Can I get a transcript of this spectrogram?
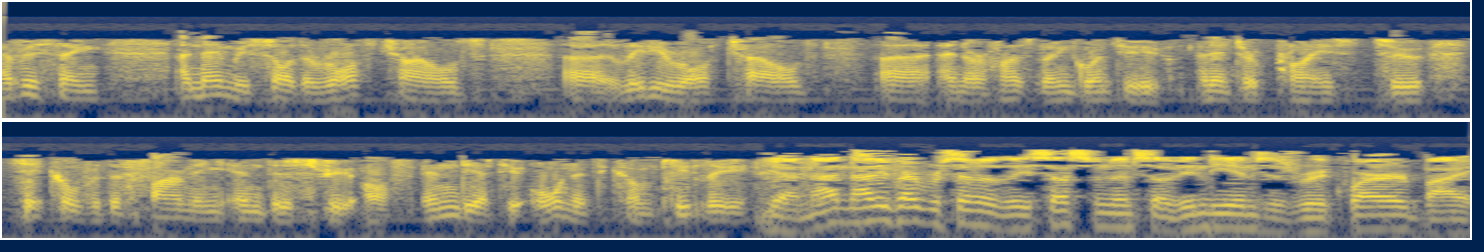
everything. And then we saw the Rothschilds, uh, Lady Rothschild, uh, and her husband going to an enterprise to take over the farming industry of India to own it completely. Yeah, 95% of the sustenance of Indians is required by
